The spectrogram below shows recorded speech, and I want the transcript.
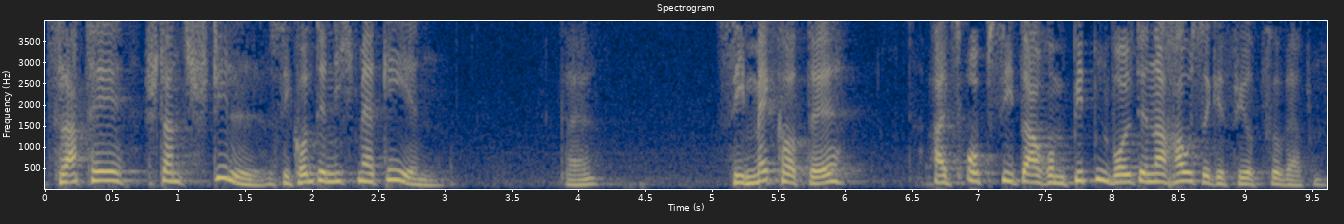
Zlatte stand still, sie konnte nicht mehr gehen. Sie meckerte, als ob sie darum bitten wollte, nach Hause geführt zu werden.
